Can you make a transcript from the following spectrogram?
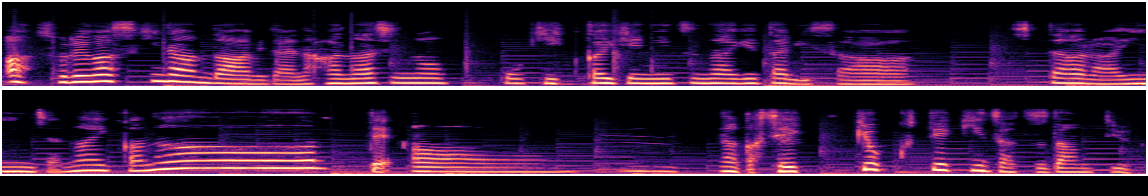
あ、それが好きなんだ、みたいな話のこうきっかけにつなげたりさ、したらいいんじゃないかなーって。あうん、なんか積極的雑談っていうの。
